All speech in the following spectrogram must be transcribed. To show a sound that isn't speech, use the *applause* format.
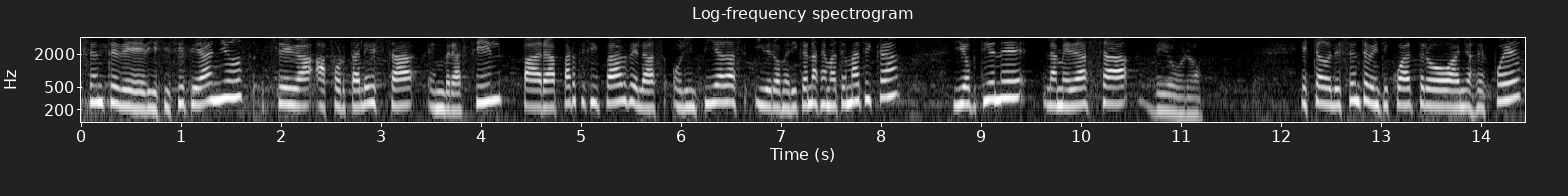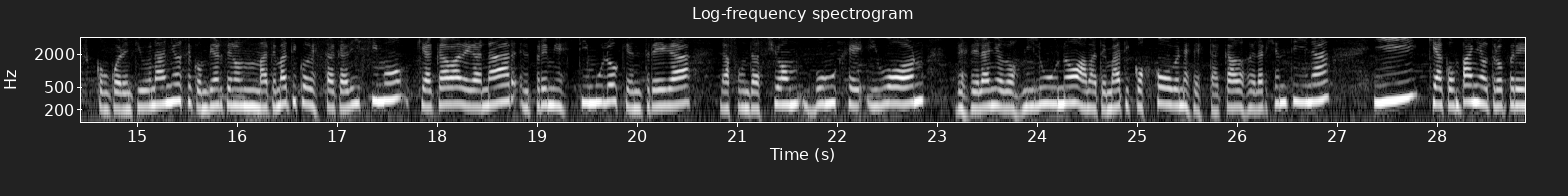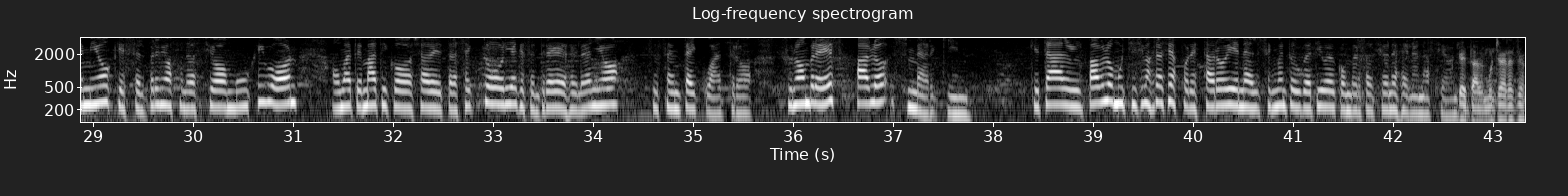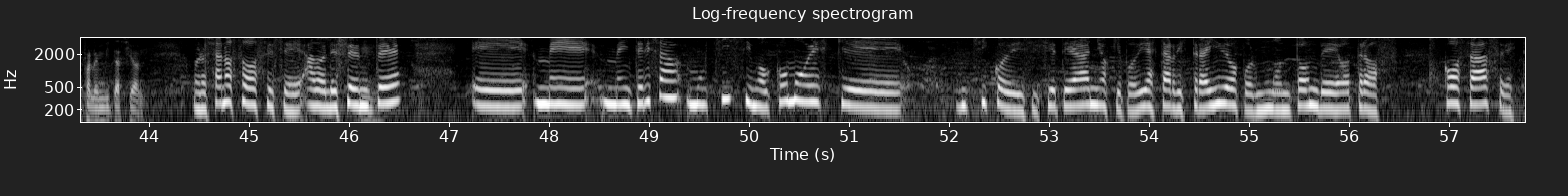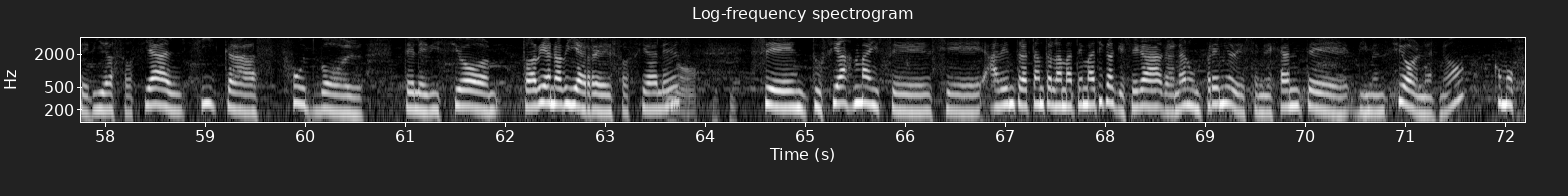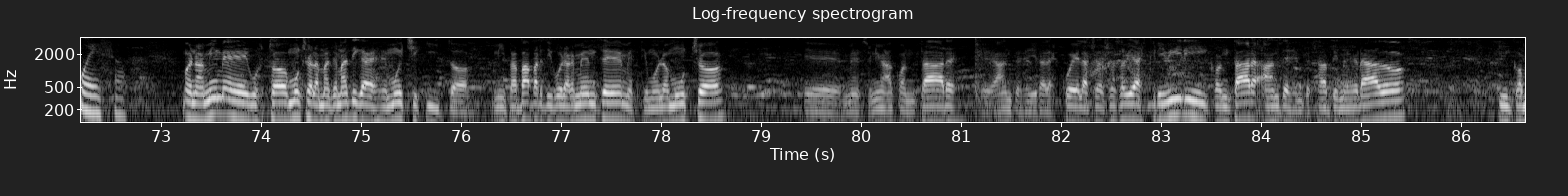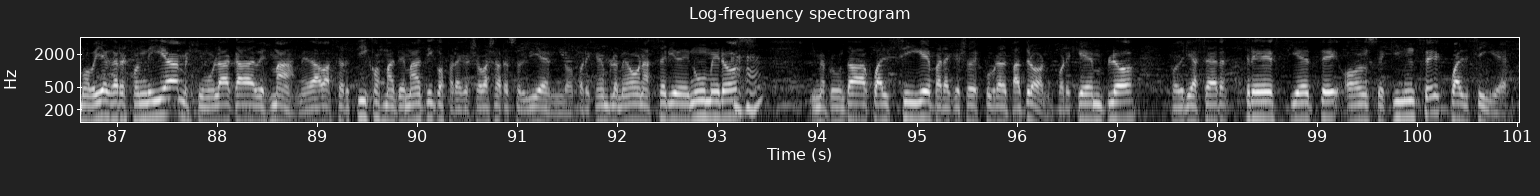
Adolescente de 17 años llega a Fortaleza, en Brasil, para participar de las Olimpiadas Iberoamericanas de Matemática y obtiene la medalla de oro. Este adolescente, 24 años después, con 41 años, se convierte en un matemático destacadísimo que acaba de ganar el premio estímulo que entrega la Fundación Bunge y Born desde el año 2001 a matemáticos jóvenes destacados de la Argentina y que acompaña otro premio que es el premio Fundación Bunge y Born a un matemático ya de trayectoria que se entrega desde el año 64. Su nombre es Pablo Schmerkin. ¿Qué tal, Pablo? Muchísimas gracias por estar hoy en el segmento educativo de Conversaciones de la Nación. ¿Qué tal? Muchas gracias por la invitación. Bueno, ya no sos ese adolescente. Eh, me, me interesa muchísimo cómo es que un chico de 17 años que podía estar distraído por un montón de otras cosas, este, vida social, chicas, fútbol, televisión, todavía no había redes sociales, No. se entusiasma y se, se adentra tanto en la matemática que llega a ganar un premio de semejante dimensiones, ¿no? ¿Cómo fue eso? Bueno, a mí me gustó mucho la matemática desde muy chiquito. Mi papá particularmente me estimuló mucho, eh, me enseñó a contar eh, antes de ir a la escuela. Yo, yo sabía escribir y contar antes de empezar primer grado. Y como veía que respondía, me estimulaba cada vez más. Me daba acertijos matemáticos para que yo vaya resolviendo. Por ejemplo, me daba una serie de números Ajá. y me preguntaba cuál sigue para que yo descubra el patrón. Por ejemplo, podría ser 3, 7, 11, 15, ¿cuál sigue? *laughs*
